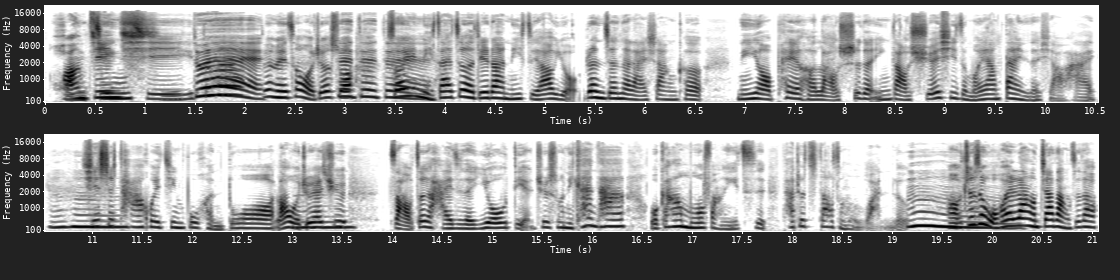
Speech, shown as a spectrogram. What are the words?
黄金期期，对对对，没错。我就说对，对对，所以你在这个阶段，你只要有认真的来上课，你有配合老师的引导，学习怎么样带你的小孩，嗯其实他会进步很多、哦。然后我就会去嗯找这个孩子的优点，就是说，你看他，我刚刚模仿一次，他就知道怎么玩了。嗯哦，就是我会让家长知道，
